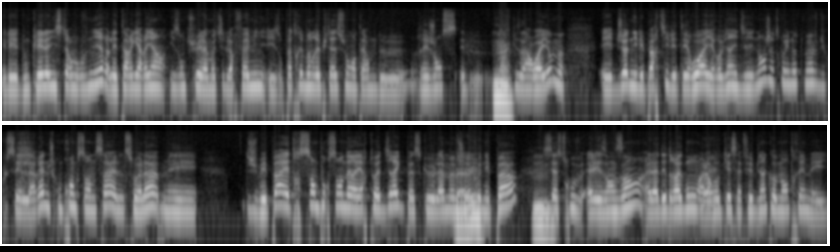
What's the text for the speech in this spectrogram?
et les donc les Lannister vont venir les Targaryens ils ont tué la moitié de leur famille et ils ont pas très bonne réputation en termes de régence et de Ouais. maîtrise d'un royaume. Et John il est parti il était roi il revient il dit non j'ai trouvé une autre meuf du coup c'est elle la reine je comprends que Sansa elle soit là mais je vais pas être 100% derrière toi direct parce que la meuf Bah je oui. la connais pas Hmm. si ça se trouve, elle est zinzin, elle a des dragons, alors ok, ça fait bien comme entrée, mais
